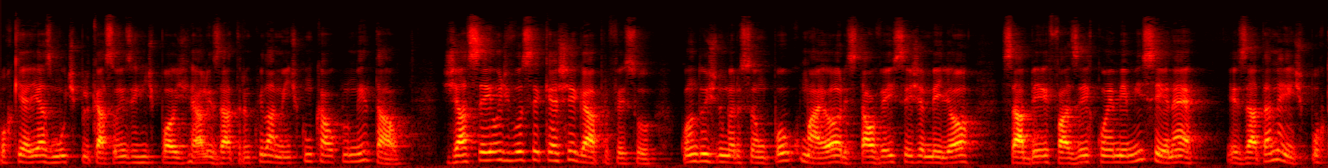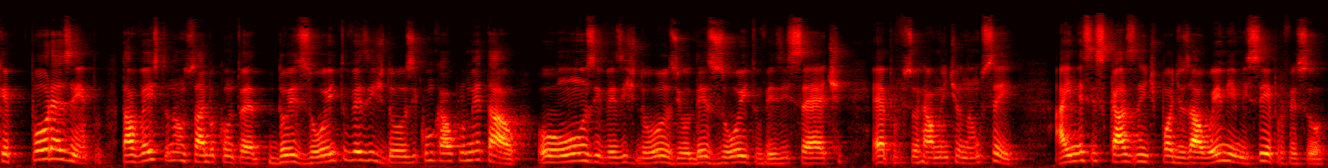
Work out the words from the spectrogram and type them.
porque aí as multiplicações a gente pode realizar tranquilamente com cálculo mental. Já sei onde você quer chegar, professor. Quando os números são um pouco maiores, talvez seja melhor saber fazer com MMC, né? Exatamente, porque, por exemplo, talvez tu não saiba quanto é 28 vezes 12 com cálculo mental, ou 11 vezes 12, ou 18 vezes 7. É, professor, realmente eu não sei. Aí, nesses casos, a gente pode usar o MMC, professor?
